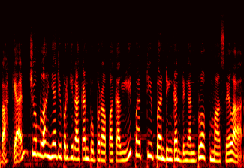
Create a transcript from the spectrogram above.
Bahkan jumlahnya diperkirakan beberapa kali lipat dibandingkan dengan Blok Masela.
